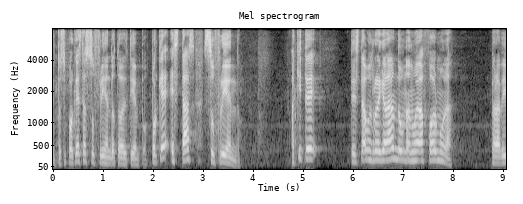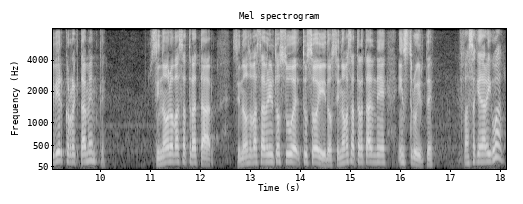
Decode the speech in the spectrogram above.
Entonces, ¿por qué estás sufriendo todo el tiempo? ¿Por qué estás sufriendo? Aquí te, te estamos regalando una nueva fórmula para vivir correctamente. Si no lo vas a tratar, si no vas a abrir tus, oídos, si no vas a tratar de instruirte, vas a quedar igual.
